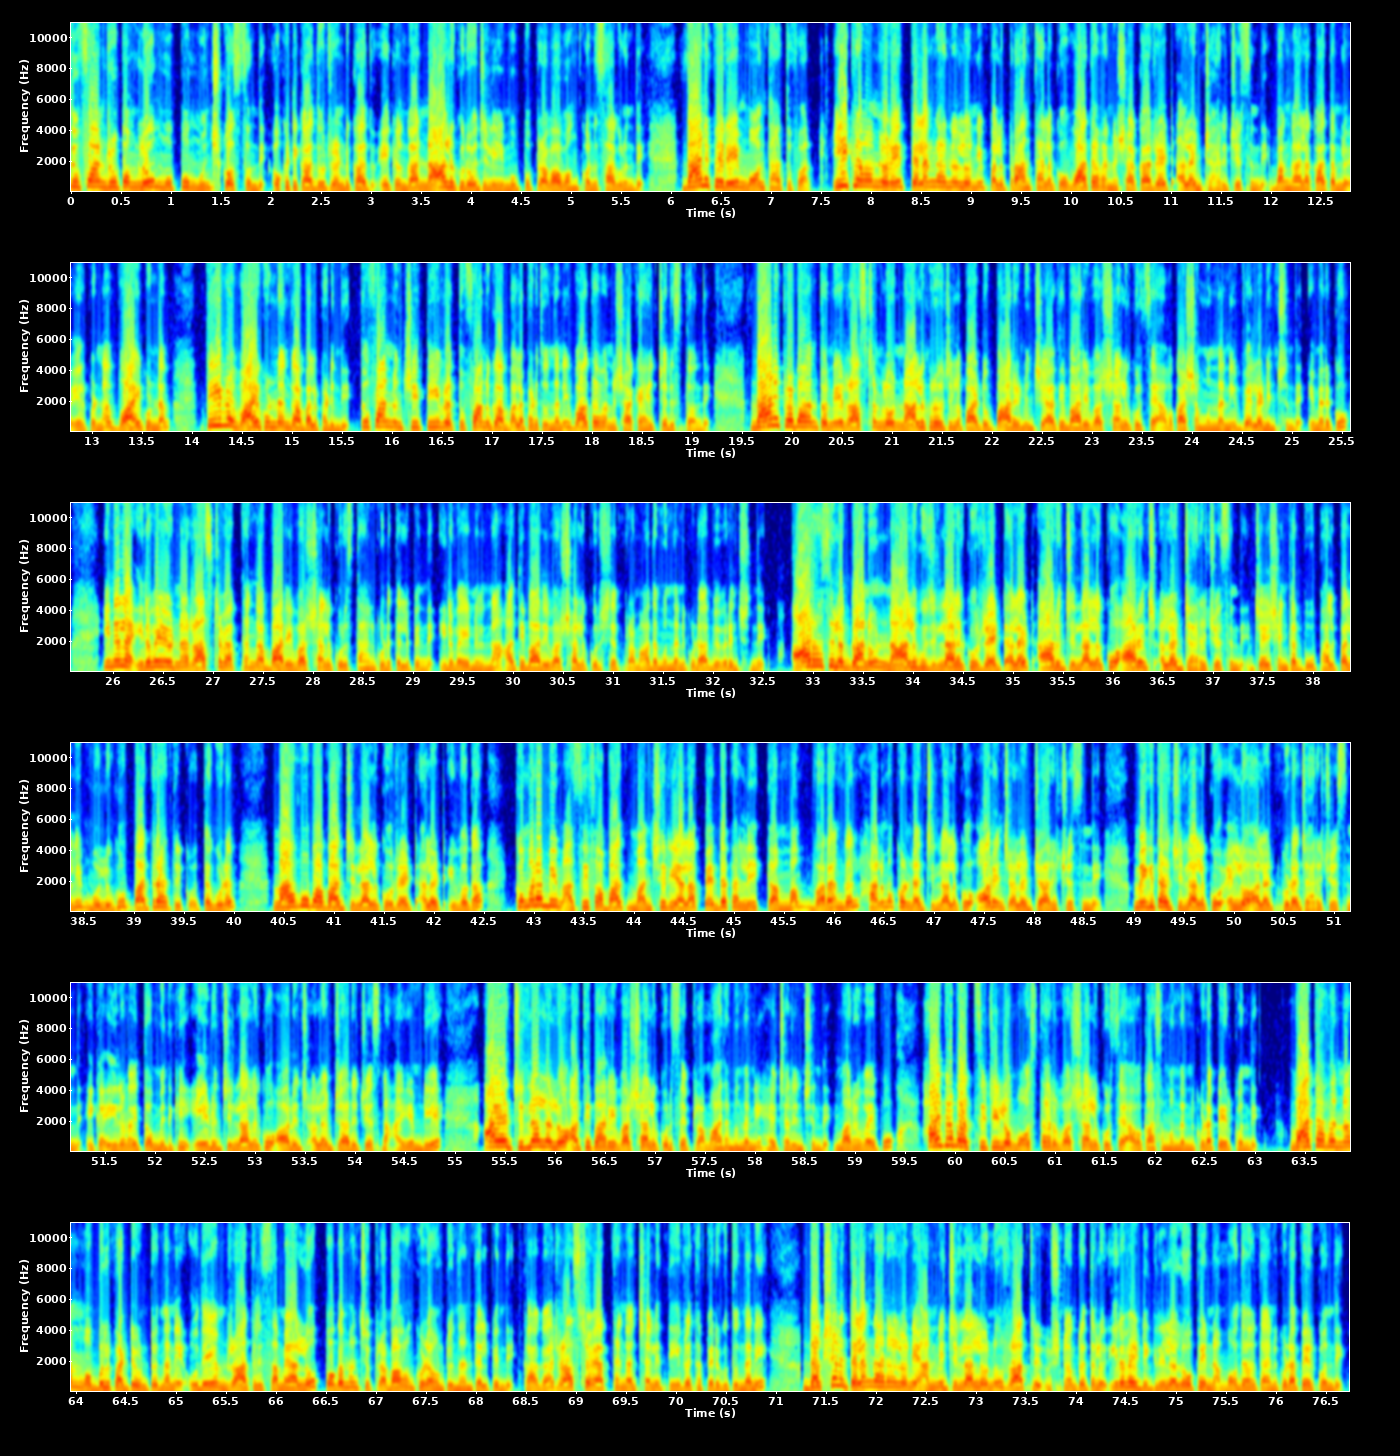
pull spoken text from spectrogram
తుఫాన్ రూపంలో ముప్పు ముంచుకొస్తుంది. ఒకటి కాదు రెండు కాదు. ఏకంగా నాలుగు రోజులు ఈ ముప్పు ప్రభావం కొనసాగనుంది. దాని పేరే మోంతా తుఫాన్. ఈ క్రమంలోనే తెలంగాణలోని పలు ప్రాంతాలకు వాతావరణ శాఖ రెడ్ అలర్ట్ జారీ చేసింది. బంగాళాఖాతంలో ఏర్పడిన వాయుగుండం తీవ్ర వాయుగుండంగా బలపడింది. తుఫాన్ నుంచి తీవ్ర తుఫానుగా బలపడుతుందని వాతావరణ శాఖ హెచ్చరిస్తోంది. దాని ప్రభావంతోనే రాష్ట్రంలో నాలుగు రోజుల పాటు భారీ నుంచి అతి భారీ వర్షాలు కురిసే అవకాశం ఉందని వెల్లడించింది. ఈ మేరకు ఈ నెల ఇరవై ఏడున రాష్ట్ర వ్యాప్తంగా భారీ వర్షాలు కురుస్తాయని కూడా తెలిపింది. ఇరవై ఎనిమిదిన అతి భారీ వర్షాలు కురిసే ప్రమాదం ఉందని కూడా వివరించింది. ఆ రోజులకు గాను నాలుగు జిల్లాలకు రెడ్ అలర్ట్ ఆరు జిల్లాలకు ఆరెంజ్ అలర్ట్ జారీ చేసింది. జయశంకర్ భూపాల్పల్లి ములుగు భద్రాద్రి కొత్తగూడెం మహబూబాబాద్ జిల్లాలకు రెడ్ అలర్ట్ ఇవ్వగా కుమరంభీం ఆసిఫాబాద్ మంచిర్యాల పెద్దపల్లి ఖమ్మం వరంగల్ హనుమకొండ జిల్లాలకు ఆరెంజ్ అలర్ట్ జారీ చేసింది. మిగతా జిల్లాలకు ఎల్లో అలర్ట్ కూడా జారీ చేసింది. ఇక ఇరవై తొమ్మిదికి ఏడు జిల్లాలకు ఆరెంజ్ అలర్ట్ జారీ చేసిన ఐఎండీఏ ఆయా జిల్లాలలో అతి భారీ వర్షాలు కురిసే ప్రమాదం ఉందని హెచ్చరించింది. మరోవైపు హైదరాబాద్ సిటీలో మోస్తారు వర్షాలు కురిసే అవకాశం ఉందని కూడా పేర్కొంది. వాతావరణం మబ్బులు పట్టి ఉంటుందని ఉదయం రాత్రి సమయాల్లో పొగమంచు ప్రభావం కూడా ఉంటుందని తెలిపింది. కాగా రాష్ట్ర వ్యాప్తంగా చలి తీవ్రత పెరుగుతుందని దక్షిణ తెలంగాణలోని అన్ని జిల్లాల్లోనూ రాత్రి ఉష్ణోగ్రతలు ఇరవై డిగ్రీల లోపే నమోదవుతాయని కూడా పేర్కొంది.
